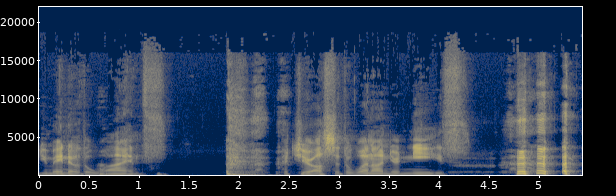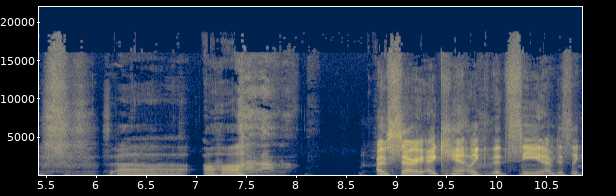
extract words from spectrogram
You may know the lines, but you're also the one on your knees. uh huh. I'm sorry, I can't like that scene. I'm just like.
